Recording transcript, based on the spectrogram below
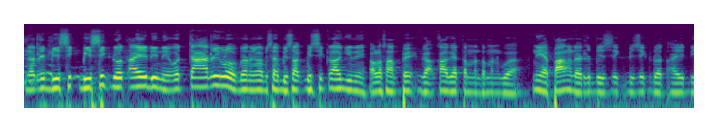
Dari bisik-bisik.id nih, gua cari loh biar nggak bisa bisik-bisik lagi nih. Kalau sampai nggak kaget teman-teman gua. Nih ya, Pang, dari bisik-bisik.id,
